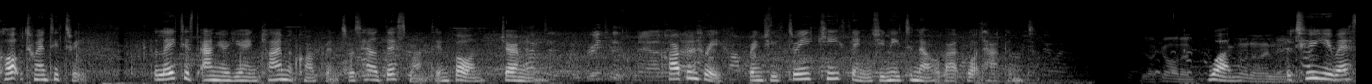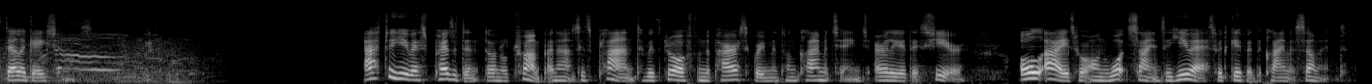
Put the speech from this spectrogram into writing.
COP23, the latest annual UN climate conference, was held this month in Bonn, Germany. Carbon Brief brings you three key things you need to know about what happened. 1. The two US delegations. After US President Donald Trump announced his plan to withdraw from the Paris Agreement on climate change earlier this year, all eyes were on what signs the US would give at the climate summit.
